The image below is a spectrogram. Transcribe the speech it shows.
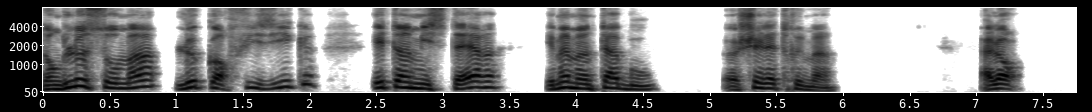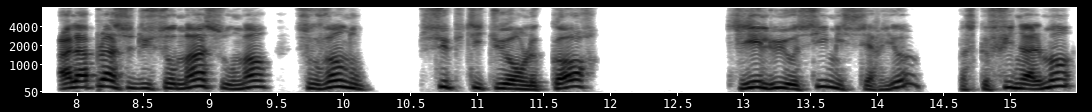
Donc le soma, le corps physique, est un mystère et même un tabou euh, chez l'être humain. Alors, à la place du soma, souvent, souvent nous substituons le corps, qui est lui aussi mystérieux, parce que finalement,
